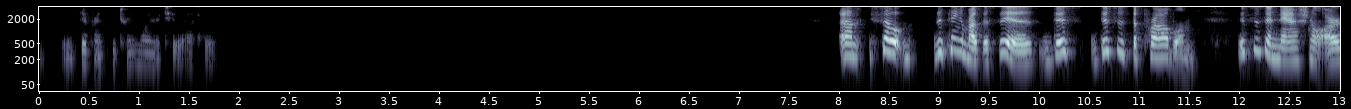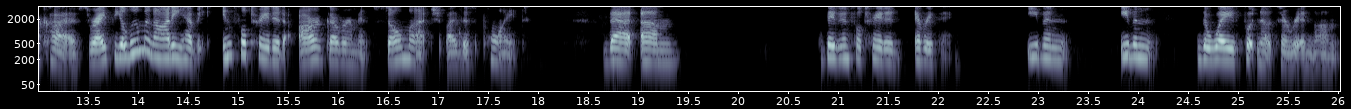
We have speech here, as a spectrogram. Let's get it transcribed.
It's the difference between one or two S's. Um, so the thing about this is this this is the problem this is a national archives, right? The Illuminati have infiltrated our government so much by this point that um, they've infiltrated everything, even even the way footnotes are written on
